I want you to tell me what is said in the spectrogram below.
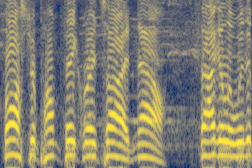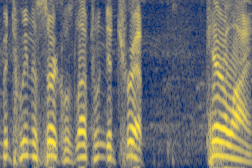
Foster pump fake right side. Now Fagala with it between the circles. Left wing to Tripp. Caroline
